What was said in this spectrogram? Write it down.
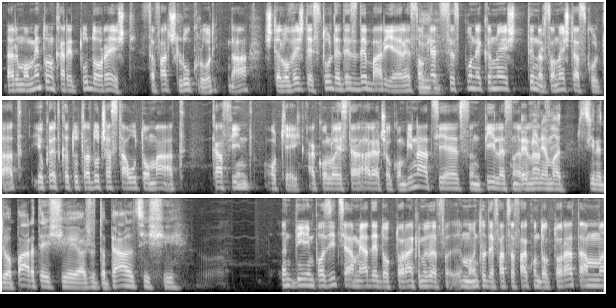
dar în momentul în care tu dorești să faci lucruri da, și te lovești destul de des de bariere sau mm. chiar ți se spune că nu ești tânăr sau nu ești ascultat, eu cred că tu traduci asta automat ca fiind ok. Acolo este, are acea combinație, sunt pile, sunt Pe relații. mine mă ține de o parte și ajută pe alții și... În, din poziția mea de doctorant, când în momentul de față fac un doctorat, am uh,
